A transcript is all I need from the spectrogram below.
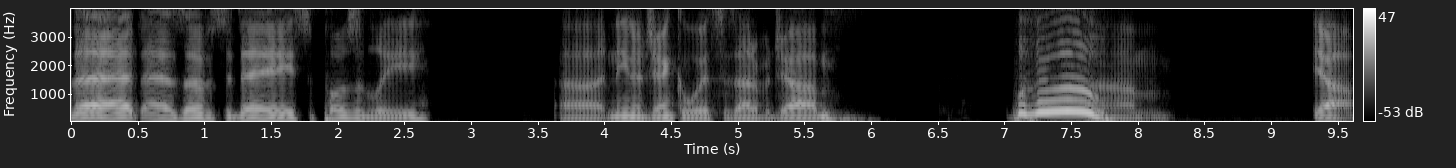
that as of today, supposedly, uh, Nina Jankowicz is out of a job. Woohoo! Um, yeah,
